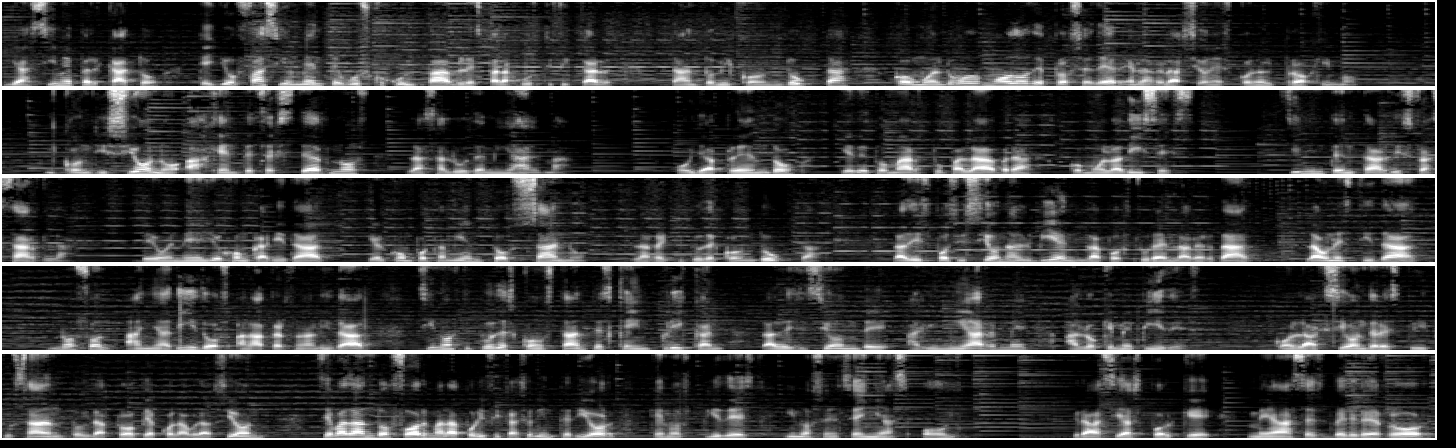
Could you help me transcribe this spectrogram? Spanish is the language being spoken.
y así me percato que yo fácilmente busco culpables para justificar tanto mi conducta como el nuevo modo de proceder en las relaciones con el prójimo, y condiciono a agentes externos la salud de mi alma. Hoy aprendo que he de tomar tu palabra como la dices, sin intentar disfrazarla. Veo en ello con claridad que el comportamiento sano la rectitud de conducta, la disposición al bien, la postura en la verdad, la honestidad, no son añadidos a la personalidad, sino actitudes constantes que implican la decisión de alinearme a lo que me pides. Con la acción del Espíritu Santo y la propia colaboración, se va dando forma a la purificación interior que nos pides y nos enseñas hoy. Gracias porque me haces ver el error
